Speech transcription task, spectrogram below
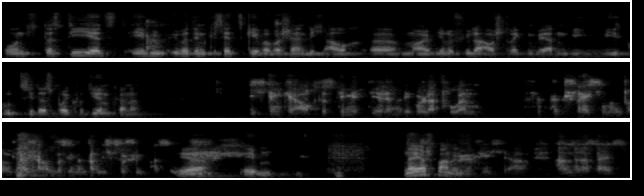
und dass die jetzt eben über den Gesetzgeber wahrscheinlich auch äh, mal ihre Fühler ausstrecken werden, wie, wie gut sie das boykottieren können. Ich denke auch, dass die mit ihren Regulatoren sprechen und, und schauen, dass ihnen da nicht so viel passiert. Ja, eben. Naja, spannend. Möglich, ja. Andererseits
